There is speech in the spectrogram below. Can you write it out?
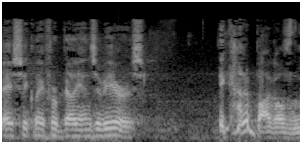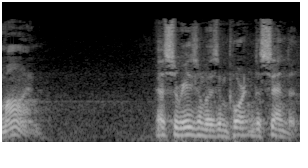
basically for billions of years. It kind of boggles the mind. That's the reason it was important to send it.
